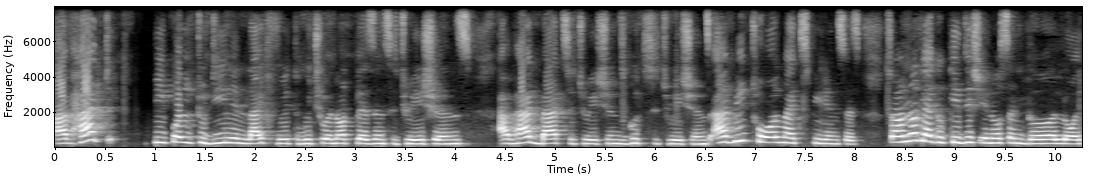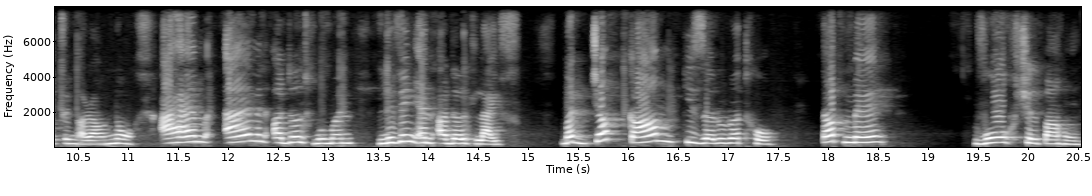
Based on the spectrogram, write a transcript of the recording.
I've had people to deal in life with which were not pleasant situations. I've had bad situations, good situations. I've been through all my experiences. So I'm not like a kiddish, innocent girl loitering around. No, I am I am an adult woman living an adult life. But जब काम की जरूरत हो तब मैं वो शिल्पा हूँ।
